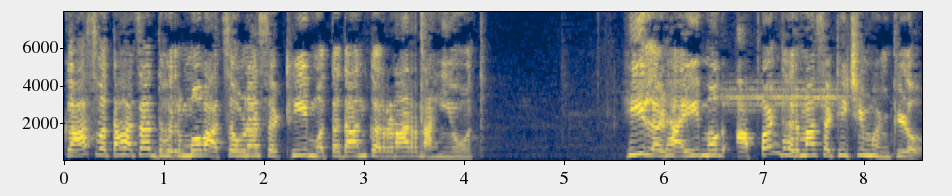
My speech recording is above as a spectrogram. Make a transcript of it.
का स्वतःचा धर्म वाचवण्यासाठी मतदान करणार नाही होत? ही लढाई मग आपण धर्मासाठीची म्हटलं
